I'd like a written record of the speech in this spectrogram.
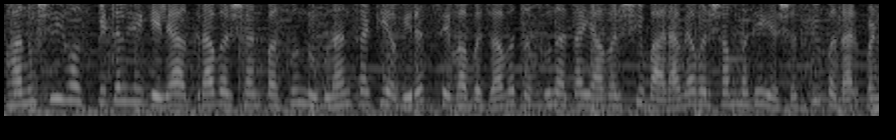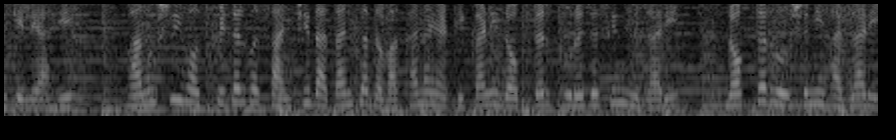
भानुश्री हॉस्पिटल हे गेल्या अकरा वर्षांपासून रुग्णांसाठी अविरत सेवा बजावत असून आता यावर्षी बाराव्या वर्षांमध्ये यशस्वी पदार्पण केले आहे. भानुश्री हॉस्पिटल व सांची दातांचा दवाखाना या ठिकाणी doctor Surajsingh Hajari doctor Roshni Hajari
